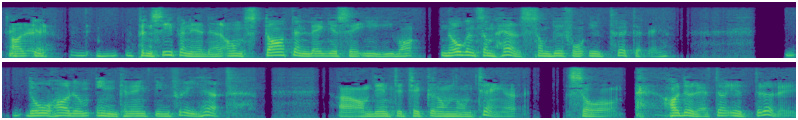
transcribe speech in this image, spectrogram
tycker. Ja, principen är där, om staten lägger sig i vad, någon som helst som du får uttrycka dig, då har de inkränkt din frihet. Om du inte tycker om någonting så har du rätt att yttra dig.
